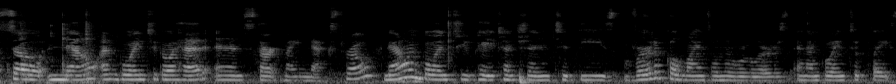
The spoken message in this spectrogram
So now I'm going to go ahead and start my next row. Now I'm going to pay attention to these vertical lines on the rulers and I'm going to place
